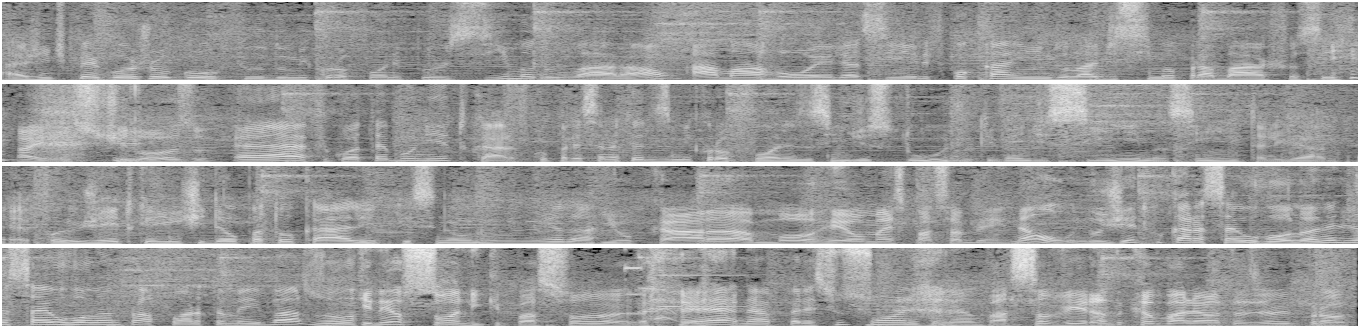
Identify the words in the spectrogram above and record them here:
Aí a gente pegou, jogou o fio do microfone por cima do varal, amarrou ele assim e ele ficou caindo lá de cima pra baixo, assim. Aí, é estiloso. É, ficou até bonito, cara. Ficou parecendo aqueles microfones, assim, de estúdio, que vem de cima, assim, tá ligado? É, foi o jeito que a gente deu pra tocar ali, porque senão não, não ia dar. E o cara morreu, mas passa bem. Não, do jeito que o cara saiu rolando, ele já saiu rolando pra fora também e vazou. Que nem o Sonic, passou, É, né? Parecia o Sonic mesmo. passou virando cambalhotas e pronto.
